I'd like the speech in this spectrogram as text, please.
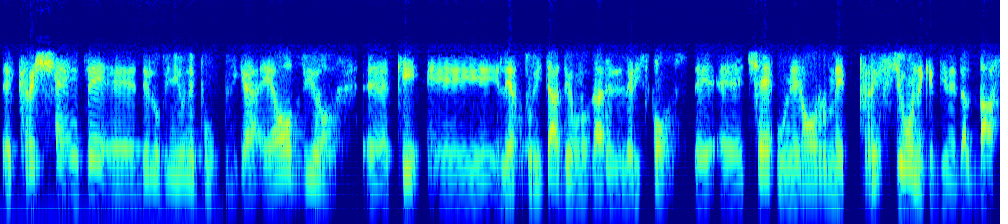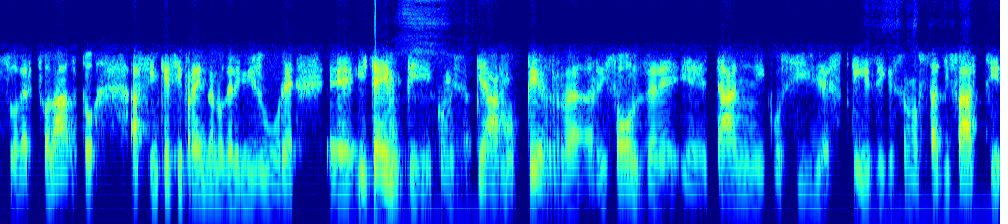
eh, crescente eh, dell'opinione pubblica. È ovvio eh, che eh, le autorità devono dare delle risposte, eh, c'è un'enorme pressione che viene dal basso verso l'alto affinché si prendano delle misure. I tempi, come sappiamo, per risolvere danni così estesi che sono stati fatti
